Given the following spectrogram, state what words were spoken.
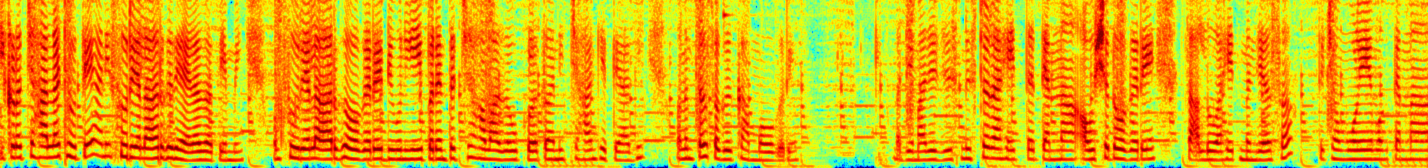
इकडं चहाला ठेवते आणि सूर्याला अर्घ घ्यायला जाते मी. मग सूर्याला अर्घ वगैरे देऊन येईपर्यंत चहा माझं उकळतं आणि चहा घेते आधी. मग नंतर सगळे कामं वगैरे. म्हणजे माझे जे मिस्टर आहेत तर त्यांना औषध वगैरे चालू आहेत म्हणजे असं. त्याच्यामुळे मग त्यांना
